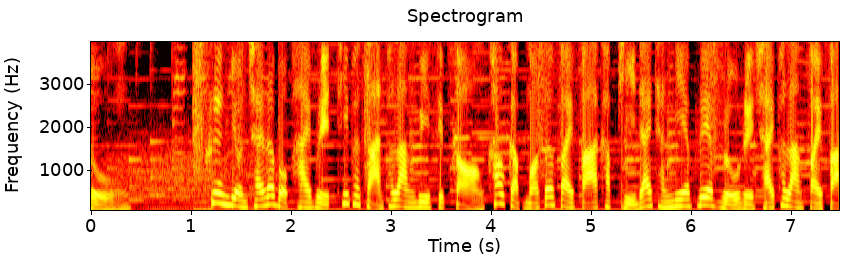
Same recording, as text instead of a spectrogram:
สูง เครื่องยนต์ใช้ระบบไฮบริดที่ผสานพลัง V12 เข้ากับมอเตอร์ไฟฟ้าขับขี่ได้ทั้งเนียบเรียบหรูหรือใช้พลังไฟฟ้า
